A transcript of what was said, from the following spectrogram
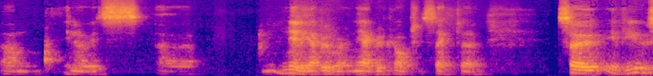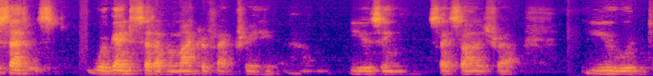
um, you know, is uh, nearly everywhere in the agriculture sector. So if you set, were going to set up a microfactory um, using, say, silage wrap, you would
